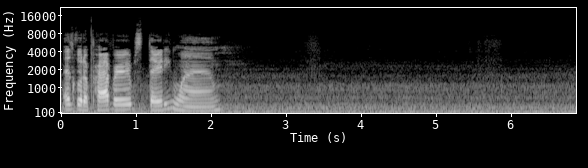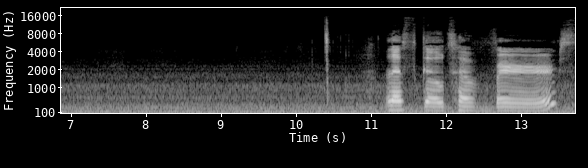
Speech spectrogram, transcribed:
Let's go to Proverbs 31. Let's go to verse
